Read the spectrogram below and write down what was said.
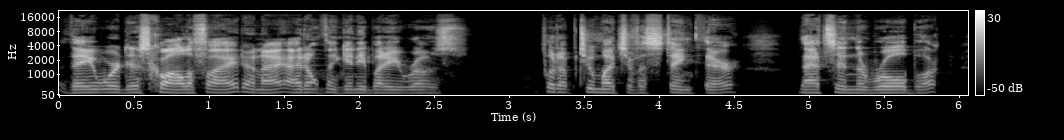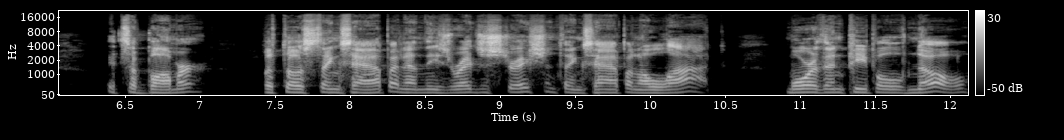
They were disqualified, and I, I don't think anybody rose put up too much of a stink there. That's in the rule book. It's a bummer, but those things happen, and these registration things happen a lot more than people know.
